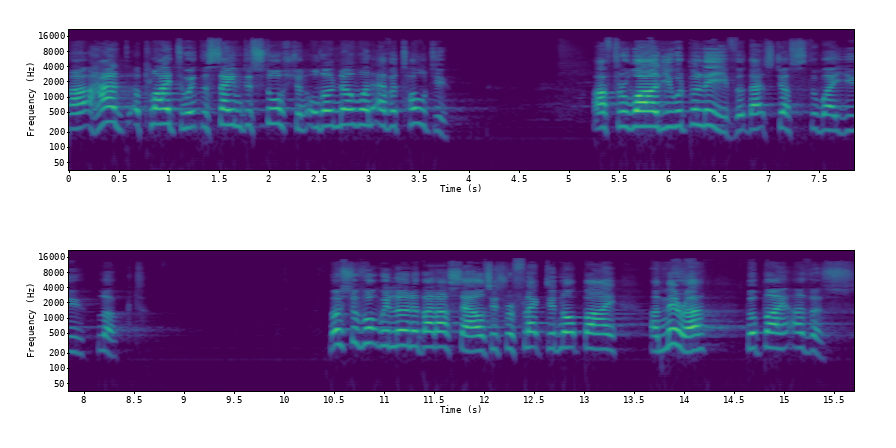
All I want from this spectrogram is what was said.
uh, had applied to it the same distortion, although no one ever told you. After a while, you would believe that that's just the way you looked. Most of what we learn about ourselves is reflected not by a mirror, but by others.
